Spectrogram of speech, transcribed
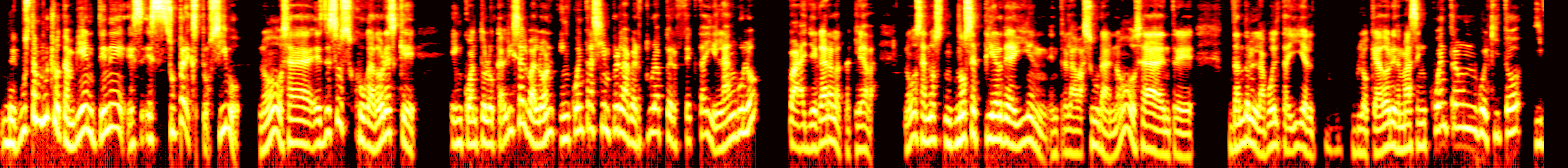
Me gusta mucho también, tiene, es súper explosivo, ¿no? O sea, es de esos jugadores que en cuanto localiza el balón, encuentra siempre la abertura perfecta y el ángulo para llegar a la tacleada, ¿no? O sea, no, se pierde ahí entre la basura, ¿no? O sea, entre dándole la vuelta ahí al bloqueador y demás, encuentra un huequito y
